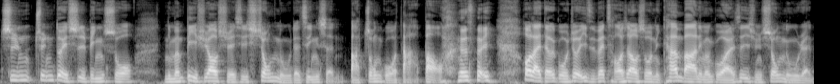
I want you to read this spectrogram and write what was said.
军军队士兵说：“你们必须要学习匈奴的精神，把中国打爆。”所以后来德国就一直被嘲笑说：“你看吧，你们果然是一群匈奴人。”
